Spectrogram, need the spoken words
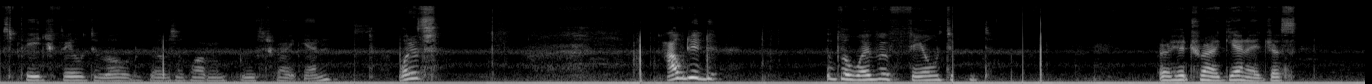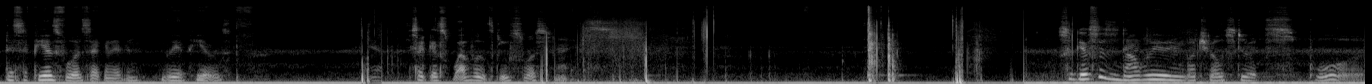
This page failed to load. There was a problem. Please try again. What is... How did the weather fail to... Or hit try again, it just disappears for a second and reappears. Yeah, so I guess weather's useless. Nice. So I guess there's not really much else to explore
